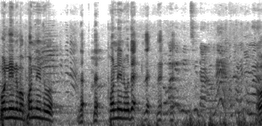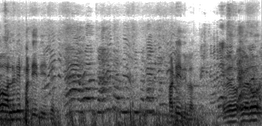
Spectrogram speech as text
ফোন নিয়ে নেব ফোন নিয়ে নেব। দে, দে, ফোন নিয়ে নেব হ্যাঁ ও অলরেডি ফাটিয়ে দিয়েছে। হ্যাঁ। ফাটিয়ে দিল। এবার এবার ও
